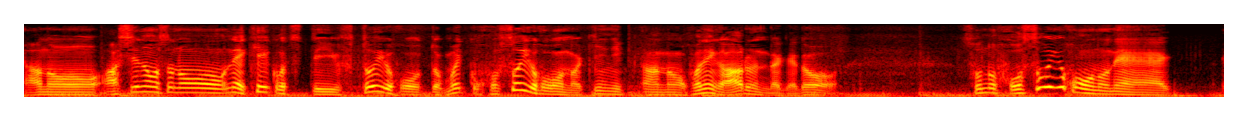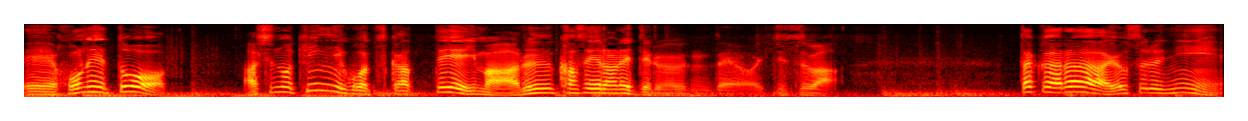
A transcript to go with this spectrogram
あの、足のそのね、頸骨っていう太い方ともう一個細い方の筋肉、あの、骨があるんだけど、その細い方のね、えー、骨と足の筋肉を使って今歩かせられてるんだよ、実は。だから、要するに、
